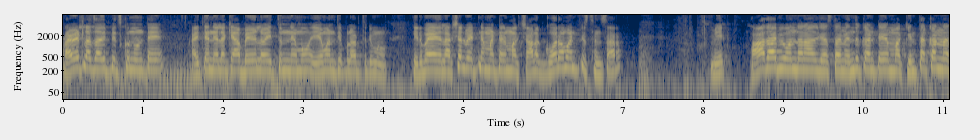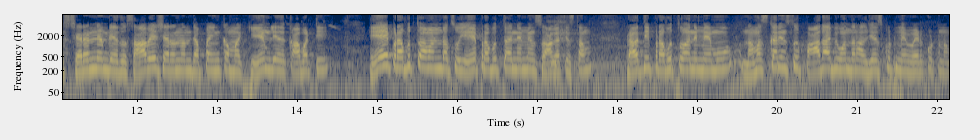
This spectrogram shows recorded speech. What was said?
ప్రైవేట్లో చదివించుకుని ఉంటే అయితే నెలకి యాభై వేలు అవుతున్నామో ఏమని తిప్పలాడుతున్నామో ఇరవై ఐదు లక్షలు పెట్టినామంటే మాకు చాలా ఘోరం అనిపిస్తుంది సార్. మీకు పాదాభివందనాలు చేస్తాం. ఎందుకంటే మాకు ఇంతకన్నా శరణ్యం లేదు సావే శరణ్యం తప్ప ఇంకా మాకు ఏం లేదు కాబట్టి ఏ ప్రభుత్వం ఉండొచ్చు ఏ ప్రభుత్వాన్ని మేము స్వాగతిస్తాం? ప్రతి ప్రభుత్వాన్ని మేము నమస్కరిస్తూ పాదాభివందనాలు చేసుకుంటూ మేము వేడుకుంటున్నాం.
